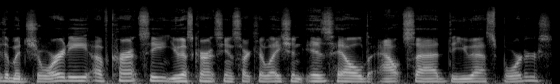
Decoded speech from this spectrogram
the majority of currency, U.S. currency in circulation, is held outside the U.S. borders?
